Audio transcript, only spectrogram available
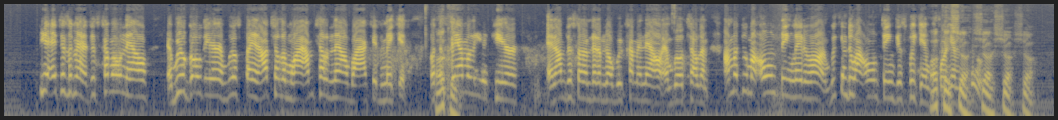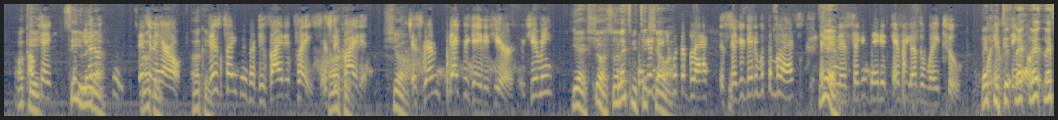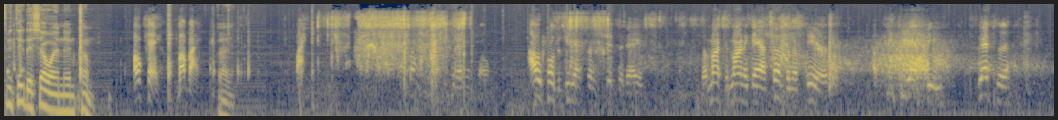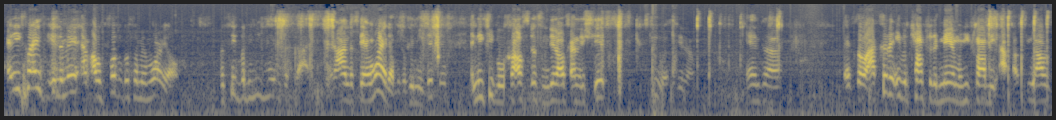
Yeah, it doesn't matter. Just come on now, and we'll go there and we'll explain. I'll tell them why. I'm telling them now why I couldn't make it. But the family is here, and I'm just gonna let them know we're coming now, and we'll tell them I'm gonna do my own thing later on. We can do our own thing this weekend before Okay, him sure, too. sure, sure, sure. Okay. Okay. See you later. Listen, Okay. Harold. Okay. This place is a divided place. It's Okay. divided. Sure. It's very segregated here. You hear me? Yeah, sure. So let me take Segregated shower. with the blacks. It's segregated with the blacks, and Yeah. then they're segregated every other way too. Let me, let, let, let me take the shower and then come. Okay. Bye. Bye. Bye. I was supposed to be at some shit today, but my demonic ass husband upstairs, a PTSD veteran, and he's crazy. In the man, I was supposed to go to a memorial, but see, but he hates this guy, and I understand why though, because we're musicians, and these people crossed us and did all kind of shit to us, you know. And uh, and so I couldn't even talk to the man when he called me a, a few hours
